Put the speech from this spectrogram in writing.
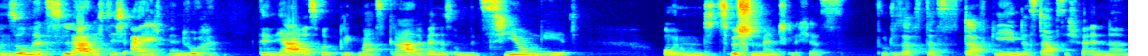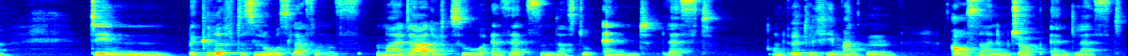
Und somit lade ich dich ein, wenn du den Jahresrückblick machst, gerade wenn es um Beziehungen geht und Zwischenmenschliches, wo du sagst, das darf gehen, das darf sich verändern, den Begriff des Loslassens mal dadurch zu ersetzen, dass du entlässt und wirklich jemanden aus seinem Job entlässt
